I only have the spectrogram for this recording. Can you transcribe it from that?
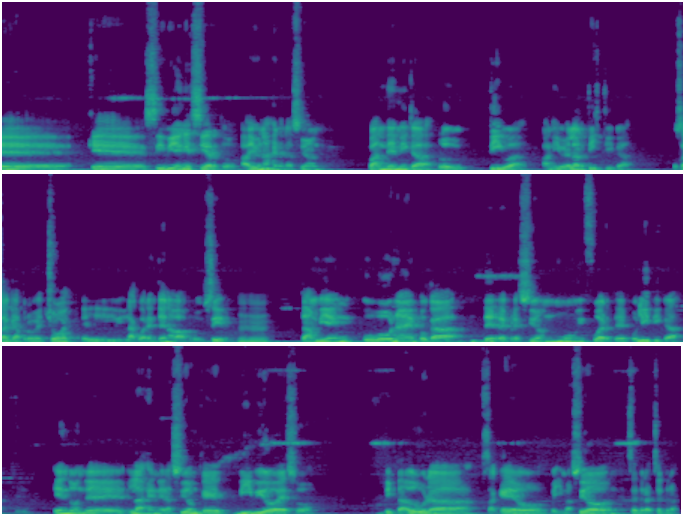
eh, que si bien es cierto, hay una generación pandémica productiva a nivel artística, o sea, que aprovechó el- la cuarentena para producir. Ujú. También hubo una época de represión muy fuerte política, en donde la generación que vivió eso, dictadura, saqueo, invasión, etcétera, etcétera,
